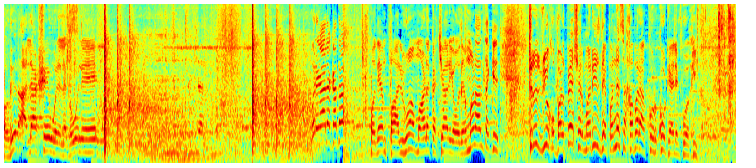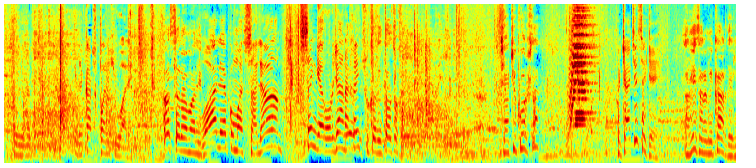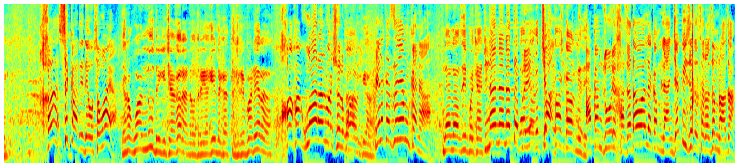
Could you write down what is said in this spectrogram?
او ډیر اعلی شی ول لګولې ورګاله کده په دې پالوا ماړه کچاري او دې مړال ته کې تر زوی خو بړ پېشر مریض دی په نس خبره کور کوټه لیک وخی د کټ خپل شي والي السلام علیکم وعلیکم السلام څنګه رور جان خې شکر تاسو خې چاچی کور شته په چاچی سکه هغه سره مې کار دی لګ ښه څه کار دی اوس وایا یاره غوا نو درګي چې هغه رانه درګي هغه لګه تجربه ډیره ښه ښه غوا را لوشل غواړي لکه زه يم کنه نه نه زی په چاچی نه نه نه ته پرې چا کار نه دی اکم زور خزده ولا کم لانجه کی زه سره زم راځه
